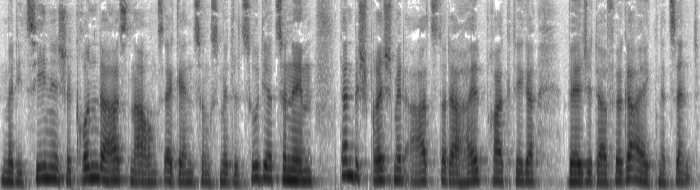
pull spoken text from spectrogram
medizinische Gründe hast, Nahrungsergänzungsmittel zu dir zu nehmen, dann besprich mit Arzt oder Heilpraktiker, welche dafür geeignet sind.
